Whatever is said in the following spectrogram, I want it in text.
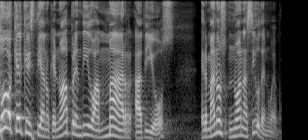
Todo aquel cristiano que no ha aprendido a amar a Dios, hermanos, no ha nacido de nuevo.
